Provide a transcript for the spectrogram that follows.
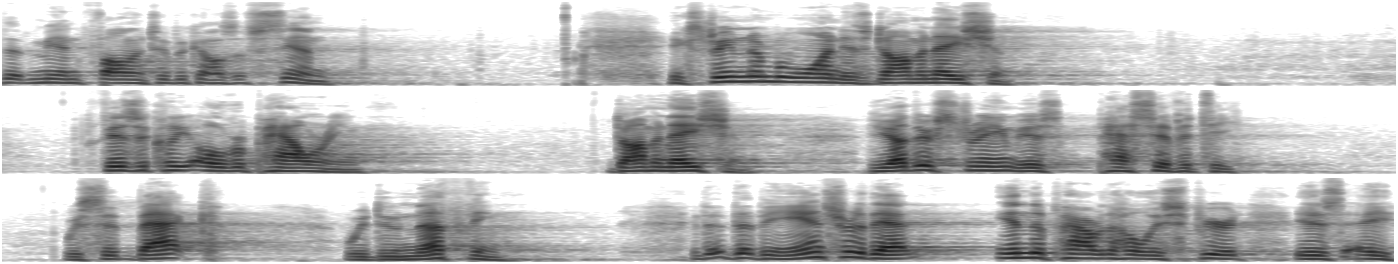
that men fall into because of sin. Extreme number one is domination, physically overpowering. Domination. The other extreme is passivity. We sit back, we do nothing. The, the, the answer to that in the power of the Holy Spirit is a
